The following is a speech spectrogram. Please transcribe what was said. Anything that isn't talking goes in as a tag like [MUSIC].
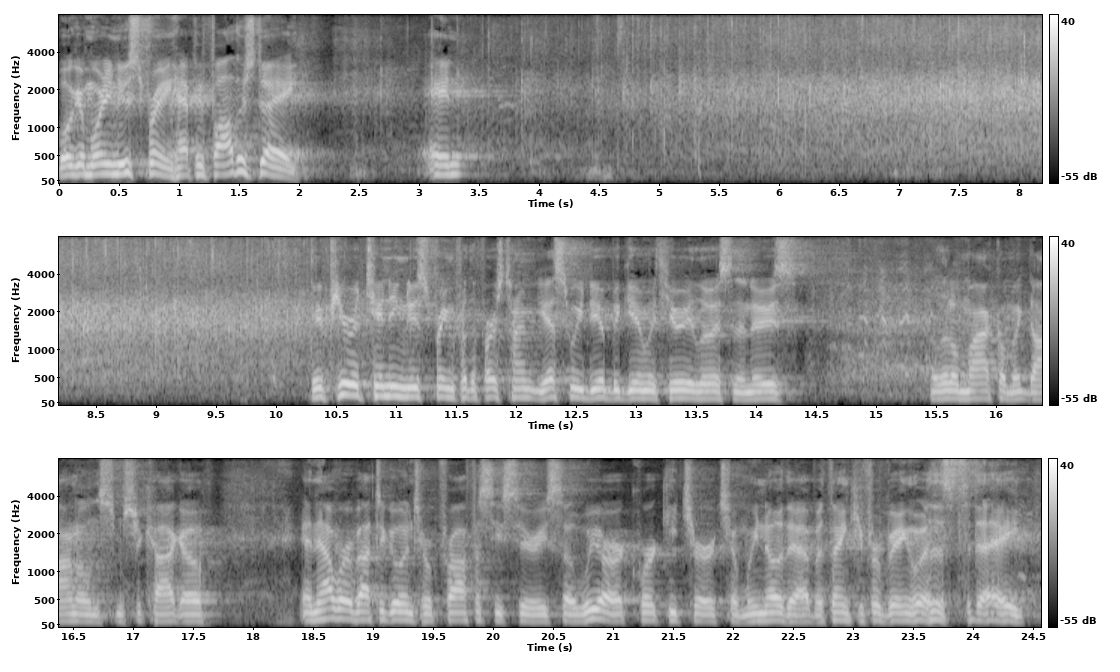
Well, good morning, New Spring. Happy Father's Day. And if you're attending New Spring for the first time, yes, we did begin with Huey Lewis and the News, a little Michael McDonald from Chicago. And now we're about to go into a prophecy series. So we are a quirky church, and we know that, but thank you for being with us today.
